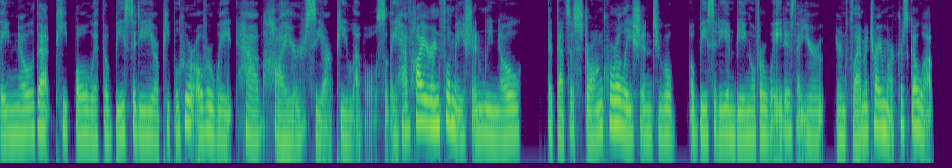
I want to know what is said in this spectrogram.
they know that people with obesity or people who are overweight have higher CRP levels. So they have higher inflammation. We know that that's a strong correlation to obesity and being overweight is that your your inflammatory markers go up.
